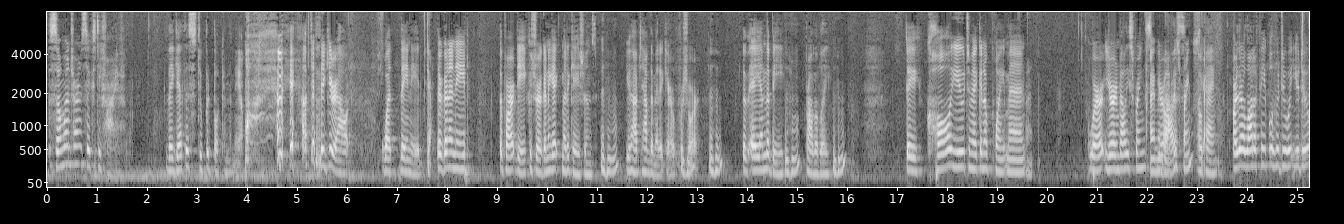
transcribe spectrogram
someone turns 65. They get this stupid book in the mail. they have to figure out what they need. Yeah. They're going to need the Part D because you're going to get medications. Mm-hmm. You have to have the Medicare for sure. The A and the B, Mm-hmm. probably. They call you to make an appointment. Where you're in Valley Springs? I'm in your Valley office? Springs, yeah. Okay. Are there a lot of people who do what you do?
